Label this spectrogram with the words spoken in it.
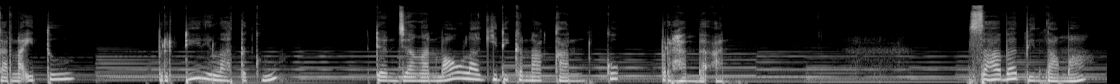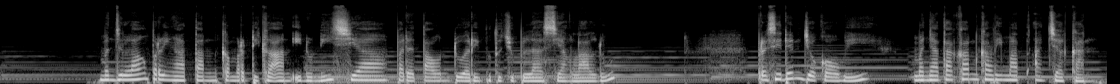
Karena itu, berdirilah teguh dan jangan mau lagi dikenakan kuk perhambaan. Sahabat Bintama, menjelang peringatan kemerdekaan Indonesia pada tahun 2017 yang lalu, Presiden Jokowi menyatakan kalimat ajakan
